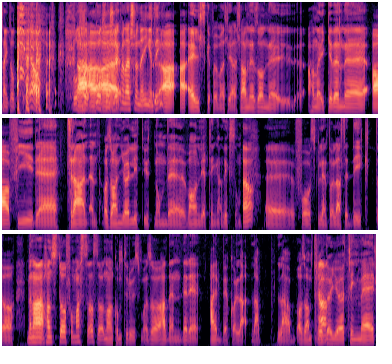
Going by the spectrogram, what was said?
tenkte at ja, godt, for, godt forsøk, men jeg skjønner ingenting. Jeg, jeg elsker Per-Mathias. Han er sånn eh, Han er ikke den eh, A4-treneren. Altså, han gjør litt utenom de vanlige tingene, liksom. Ja. Eh, få spilleren til å lese dikt og Men han, han står for masse også. Når han kom til Rosenborg, så hadde han dere RBK Lab. lab. Altså, han prøvde Ja. å gjøre ting mer,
